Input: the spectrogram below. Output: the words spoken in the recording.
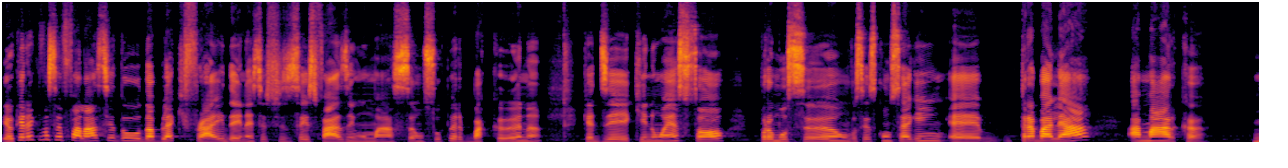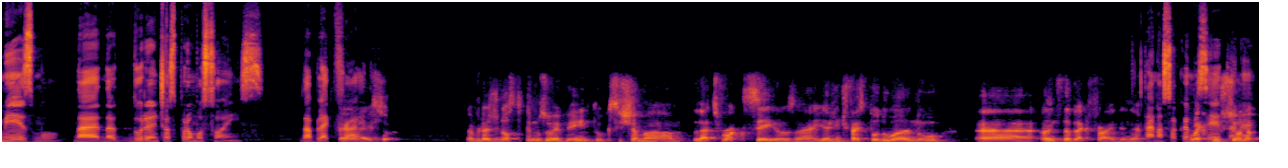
eu queria que você falasse do, da Black Friday, né? Vocês, vocês fazem uma ação super bacana, quer dizer, que não é só promoção, vocês conseguem é, trabalhar a marca mesmo na, na, durante as promoções da Black é, Friday? É, isso, na verdade, nós temos um evento que se chama Let's Rock Sales, né? E a gente faz todo ano uh, antes da Black Friday, né? Tá na sua camiseta, Como é que funciona?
